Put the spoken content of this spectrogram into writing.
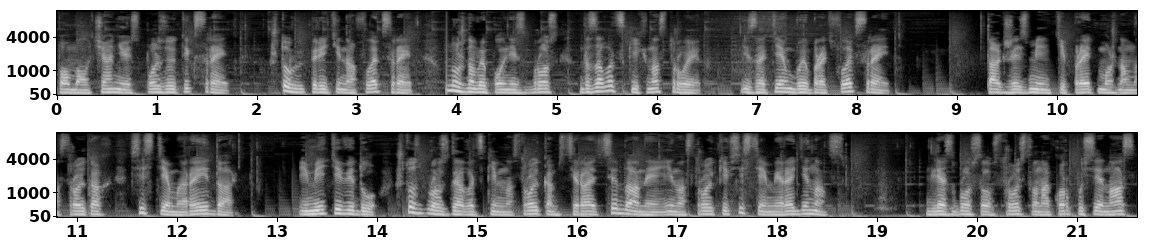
по умолчанию использует X-RAID. Чтобы перейти на FlexRAID, нужно выполнить сброс до заводских настроек и затем выбрать FlexRAID. Также изменить тип RAID можно в настройках системы Radar. Имейте в виду, что сброс к заводским настройкам стирает все данные и настройки в системе ReadyNAS. Для сброса устройства на корпусе NAS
